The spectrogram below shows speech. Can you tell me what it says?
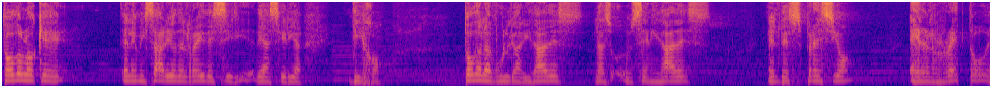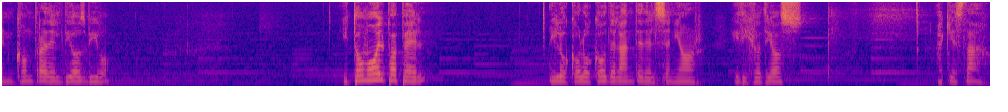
todo lo que el emisario del rey de, Asiria dijo. Todas las vulgaridades, las obscenidades, el desprecio, el reto en contra del Dios vivo. Y tomó el papel y lo colocó delante del Señor y dijo, Dios, aquí está.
